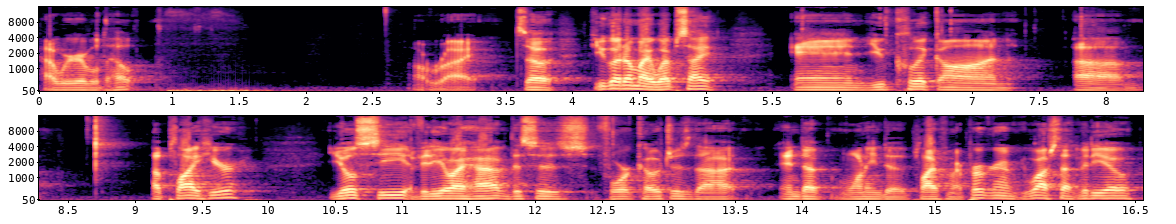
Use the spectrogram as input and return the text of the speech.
how we were able to help. All right. So if you go to my website and you click on um, apply here, You'll see a video I have. This is for coaches that end up wanting to apply for my program. You watch that video,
